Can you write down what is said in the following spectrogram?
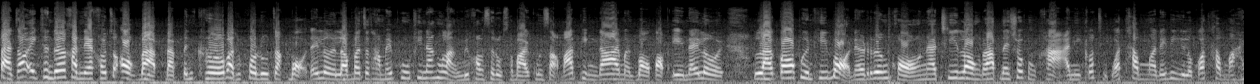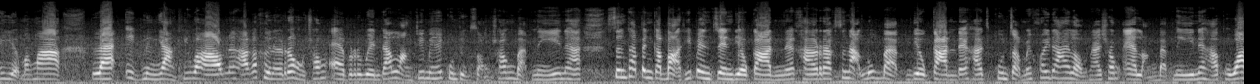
แต่เจ้า Extender คันนี้เขาจะออกแบบแบบเป็นเคิร์ฟอะทุกคนดูจากเบาะได้เลย แล้วมันจะทำให้ผู้ที่นั่งหลังมีความสะดวกสบายคุณสามารถพิงได้เหมือนเบาะปรับเอนได้เลย แล้วก็พื้นที่เบาะในเรื่องของหนาที่รองรับในช่วงของขาอันนี้ก็ถือว่าทำมาได้ดี แล้วก็ทำมาให้เยอะมากๆ และอีกหนึ่งอย่างที่ว้าวนะคะ ก็คือในเรื่องของช่องแอร์บริเวณด้านหลังที่มีให้คุณถึง 2 ช่องแบบนี้นะคะซึ่งถ้าเป็นกระบะที่เป็นเจนเดียวกันนะคะลักษณะรูปแบบเดียวกันนะคะคุณจะไม่ค่อยได้หรอกนะช่องแอร์หลังแบบนี้นะคะเพราะว่า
